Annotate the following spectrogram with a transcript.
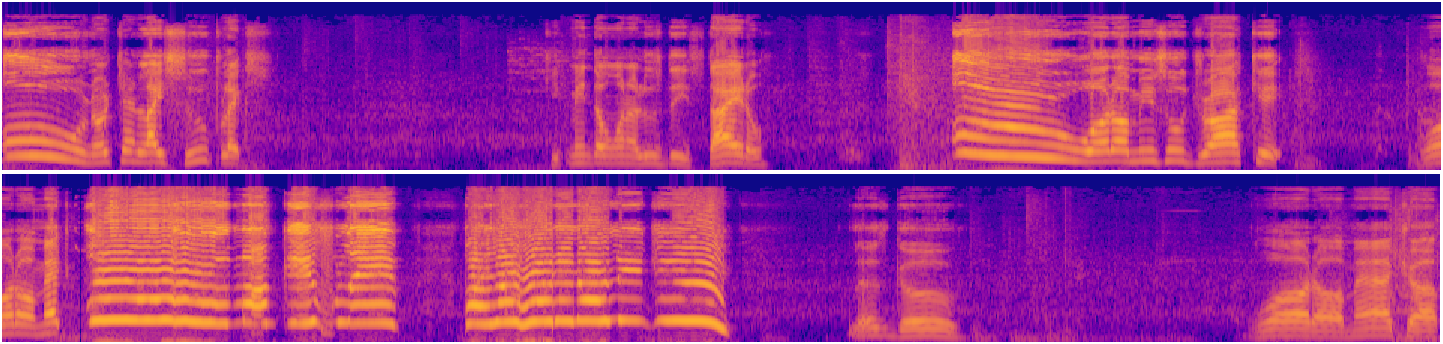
Ooh! Northern Light suplex. Kidman don't want to lose this title. Ooh! What a missile kick. What a match. Ooh! Monkey flip! By the one and only G! Let's go. What a matchup.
